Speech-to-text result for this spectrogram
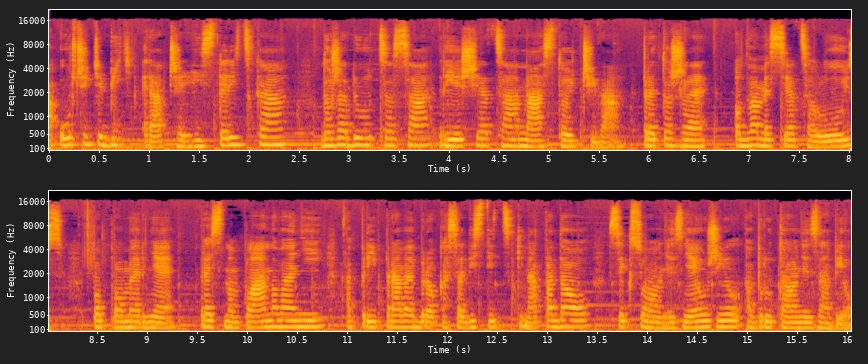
a určite byť radšej hysterická, dožadujúca sa, riešiaca, nástojčivá. Pretože o dva mesiace Louis po pomerne presnom plánovaní a príprave Broka sadisticky napadol, sexuálne zneužil a brutálne zabil.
